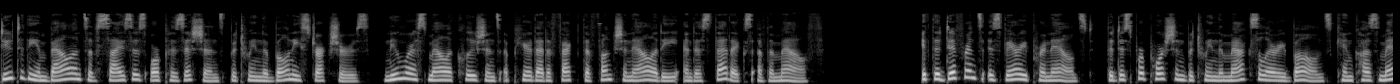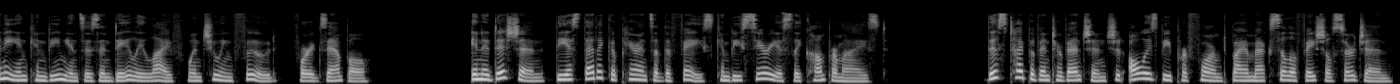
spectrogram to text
Due to the imbalance of sizes or positions between the bony structures, numerous malocclusions appear that affect the functionality and aesthetics of the mouth. If the difference is very pronounced, the disproportion between the maxillary bones can cause many inconveniences in daily life when chewing food, for example. In addition, the aesthetic appearance of the face can be seriously compromised. This type of intervention should always be performed by a maxillofacial surgeon,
